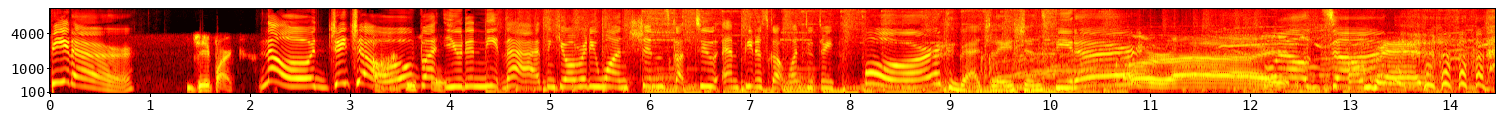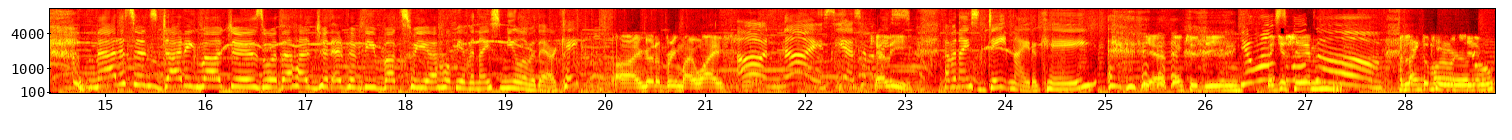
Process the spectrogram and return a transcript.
Peter! Jay Park. No, Jay Chou, Ah, but Jay-Chou. you didn't need that. I think you already won. Shin's got two, and Peter's got one, two, three, four. Congratulations, Peter. All right. Well done. Congrats. Madison's dining vouchers worth 150 bucks for you. I hope you have a nice meal over there, okay? Uh, I'm going to bring my wife. Oh, nice. Yes, have Kelly. Have a nice date night, okay? Yeah, thank you, Gene. You're most thank you, Shin. welcome. Good luck Thank tomorrow, you.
